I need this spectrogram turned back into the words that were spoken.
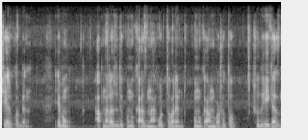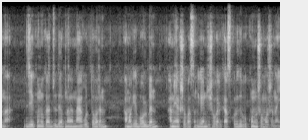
শেয়ার করবেন। এবং আপনারা যদি কোনো কাজ না করতে পারেন, কোনো কারণবশত শুধু এই কাজ না, যে কোনো কাজ যদি আপনারা না করতে পারেন, আমাকে বলবেন, আমি একশো পার্সেন্ট গ্যারান্টি সহকারে কাজ করে দেবো, কোনো সমস্যা নাই।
